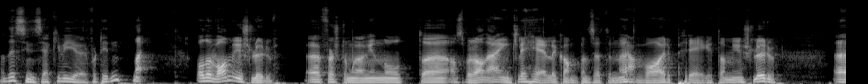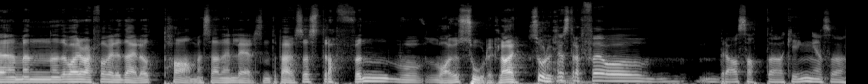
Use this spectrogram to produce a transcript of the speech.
Og det syns jeg ikke vi gjør for tiden. Nei. Og det var mye slurv. Eh, Førsteomgangen mot uh, Aserbajdsjan, ja, egentlig hele kampen sett under ett, Ja. var preget av mye slurv. Eh, men det var i hvert fall veldig deilig å ta med seg den ledelsen til pause. Straffen var jo soleklar. Soleklar straffe og bra satt av King. Altså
